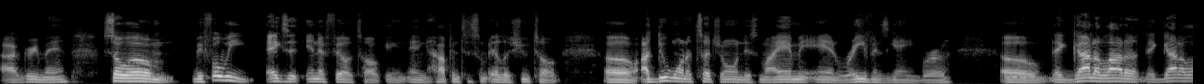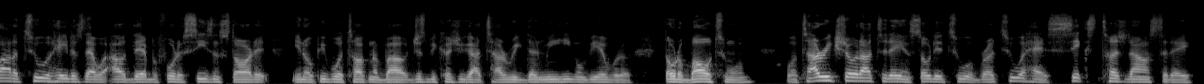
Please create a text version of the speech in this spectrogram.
I agree, man. So um before we exit NFL talk and, and hop into some LSU talk, uh, I do want to touch on this Miami and Ravens game, bro. Um, they got a lot of they got a lot of Tua haters that were out there before the season started. You know, people were talking about just because you got Tyreek doesn't mean he gonna be able to throw the ball to him. Well, Tyreek showed out today, and so did Tua, bro. Tua had six touchdowns today,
